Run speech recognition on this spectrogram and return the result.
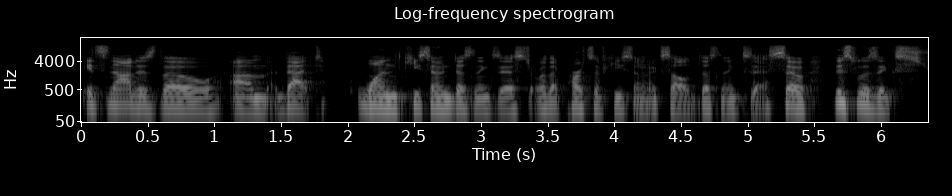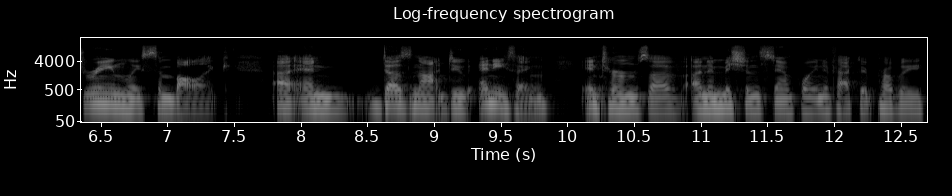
it's not as though um, that one Keystone doesn't exist or that parts of Keystone XL doesn't exist. So this was extremely symbolic uh, and does not do anything in terms of an emission standpoint. In fact, it probably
